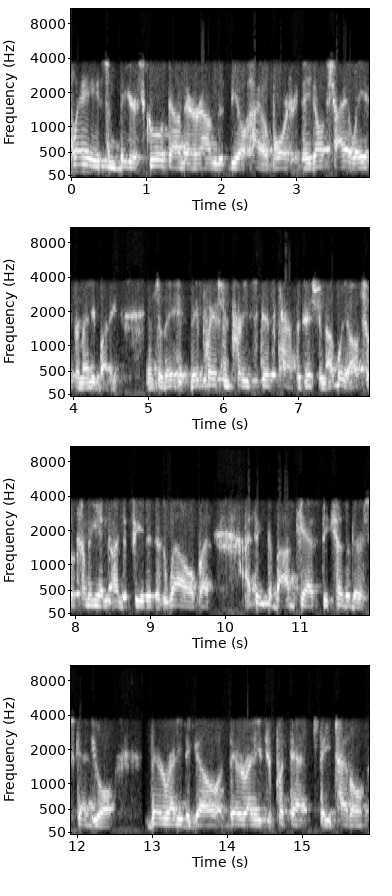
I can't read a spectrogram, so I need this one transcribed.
play some bigger schools down there around the, the Ohio border. They don't shy away from anybody, and so they they play some pretty stiff competition. Ubly also coming in undefeated as well, but I think the Bobcats, because of their schedule, they're ready to go. They're ready to put that state title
